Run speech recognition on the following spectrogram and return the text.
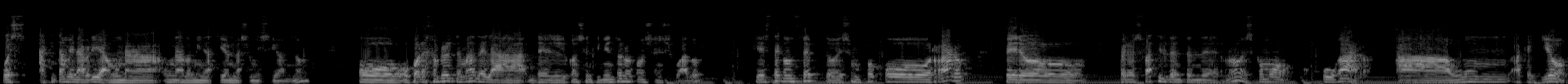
Pues aquí también habría una, dominación, una sumisión, ¿no? O, por ejemplo, el tema de la, del consentimiento no consensuado, que este concepto es un poco raro pero, pero es fácil de entender, ¿no? Es como jugar a, un, a que yo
